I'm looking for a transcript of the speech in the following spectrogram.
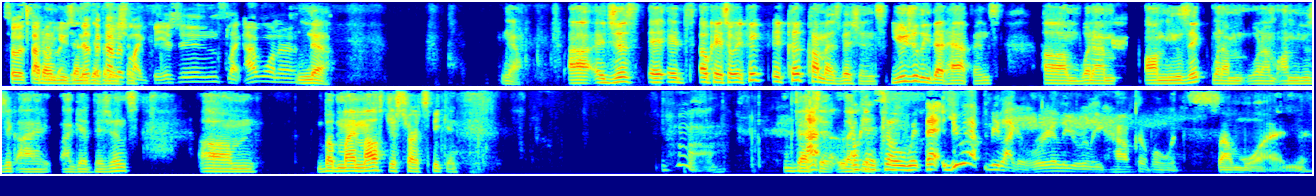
So it's I don't something use like, any does it come as like visions? Like I want to. No, no. Uh, it just it, it's okay. So it could it could come as visions. Usually that happens um, when I'm on music. When I'm when I'm on music, I I get visions. Um, but my mouth just starts speaking. That's I- it. Like okay, it, so with that, you have to be like really, really comfortable with someone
